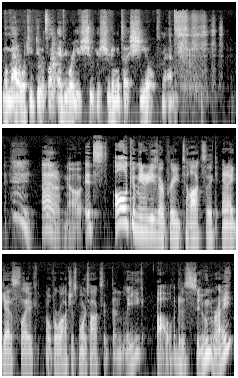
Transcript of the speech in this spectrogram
no matter what you do, it's like everywhere you shoot, you're shooting into a shield, man. I don't know. It's all communities are pretty toxic, and I guess like Overwatch is more toxic than League. I would assume, right?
